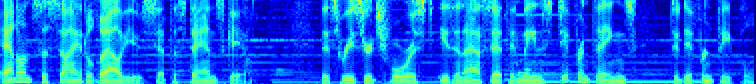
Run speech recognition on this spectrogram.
and on societal values at the stand scale. This research forest is an asset that means different things to different people.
